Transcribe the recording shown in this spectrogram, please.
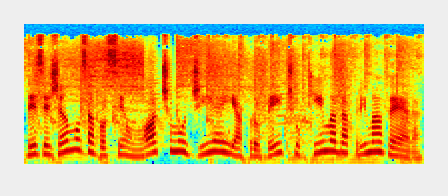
Desejamos a você um ótimo dia e aproveite o clima da primavera.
